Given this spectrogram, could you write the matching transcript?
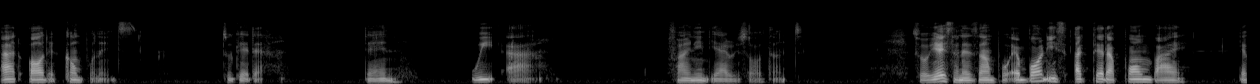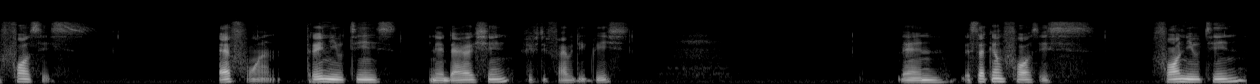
add all the components together. Then we are finding their resultant. So here's an example. A body is acted upon by the forces F1, 3 newtons in a direction 55 degrees. Then the second force is 4 Newton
